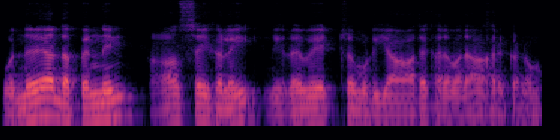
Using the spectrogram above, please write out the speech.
ஒன்று அந்த பெண்ணின் ஆசைகளை நிறைவேற்ற முடியாத கணவனாக இருக்கணும்.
